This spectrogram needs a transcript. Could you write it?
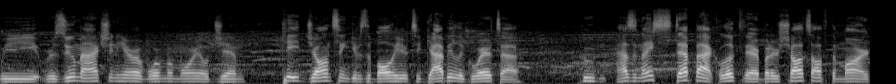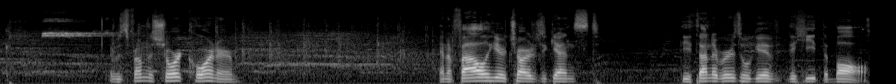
We resume action here at War Memorial Gym. Kate Johnson gives the ball here to Gabby LaGuerta, who has a nice step back look there, but her shot's off the mark. It was from the short corner. And a foul here charged against the Thunderbirds will give the Heat the ball.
